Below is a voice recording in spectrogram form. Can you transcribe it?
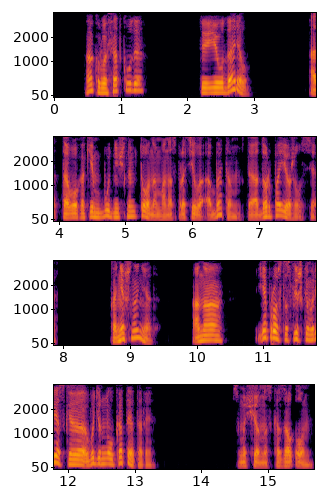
— А кровь откуда? Ты ее ударил? От того, каким будничным тоном она спросила об этом, Теодор поежился. — Конечно, нет. Она... Я просто слишком резко выдернул катетеры. — смущенно сказал он.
